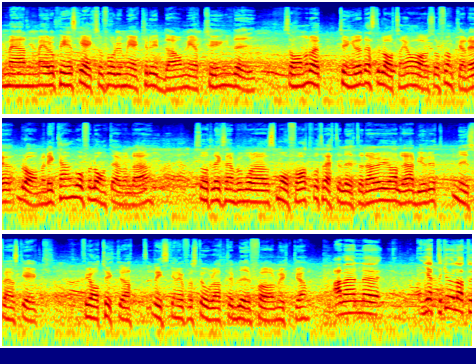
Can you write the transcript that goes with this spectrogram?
Men med europeisk ek så får du mer krydda och mer tyngd i. Så har man då ett tyngre destillat som jag har så funkar det bra men det kan gå för långt även där. Så till exempel våra småfat på 30 liter, där har jag ju aldrig erbjudit ny svensk ek. För jag tycker att risken är för stor att det blir för mycket. Ja, men, eh, jättekul att du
